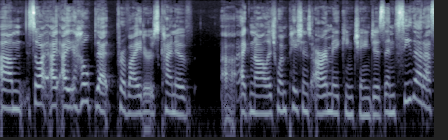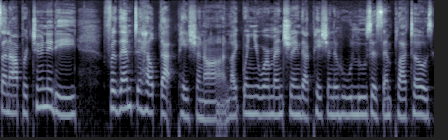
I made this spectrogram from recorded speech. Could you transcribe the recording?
Um, so I, I hope that providers kind of uh, acknowledge when patients are making changes and see that as an opportunity for them to help that patient on. Like when you were mentioning that patient who loses and plateaus,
